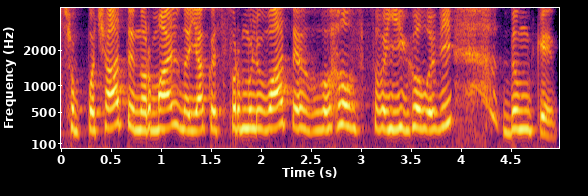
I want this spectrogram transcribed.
щоб почати нормально якось формулювати в своїй голові думки.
